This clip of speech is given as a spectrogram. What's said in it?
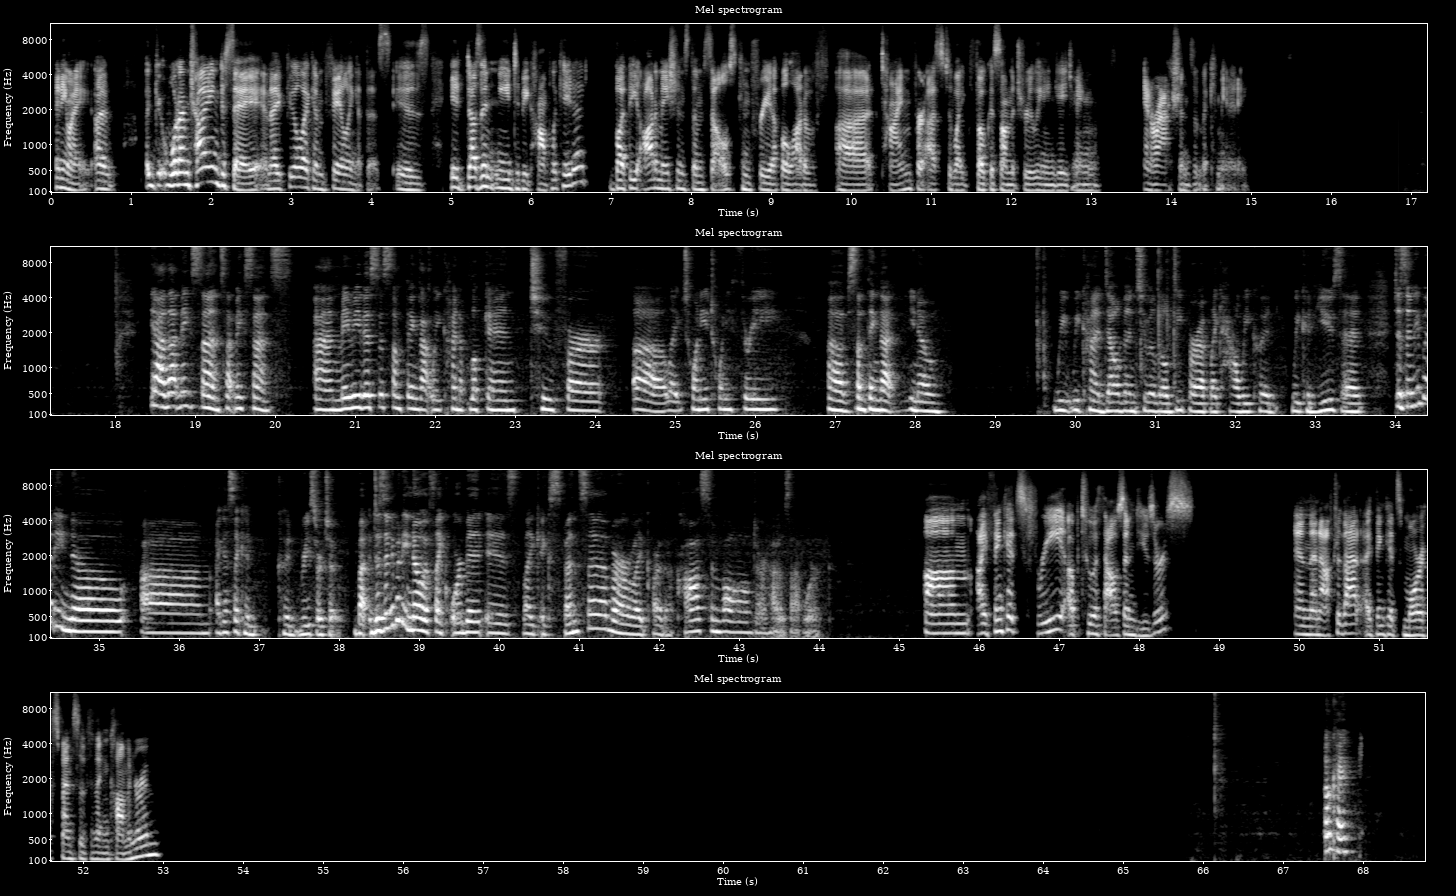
Anyway, I, what I'm trying to say, and I feel like I'm failing at this, is it doesn't need to be complicated, but the automations themselves can free up a lot of uh, time for us to like focus on the truly engaging interactions in the community. Yeah, that makes sense. That makes sense. And maybe this is something that we kind of look into for uh like 2023 of something that, you know, we we kind of delve into a little deeper of like how we could we could use it. Does anybody know um I guess I could could research it. But does anybody know if like Orbit is like expensive or like are there costs involved or how does that work? Um, I think it's free up to a thousand users. And then after that, I think it's more expensive than common room. Okay.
